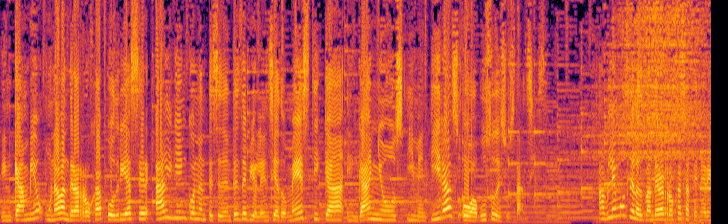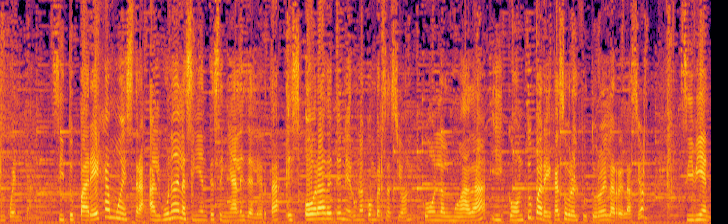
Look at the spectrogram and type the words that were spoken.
En cambio, una bandera roja podría ser alguien con antecedentes de violencia doméstica, engaños y mentiras o abuso de sustancias. Hablemos de las banderas rojas a tener en cuenta. Si tu pareja muestra alguna de las siguientes señales de alerta, es hora de tener una conversación con la almohada y con tu pareja sobre el futuro de la relación. Si bien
